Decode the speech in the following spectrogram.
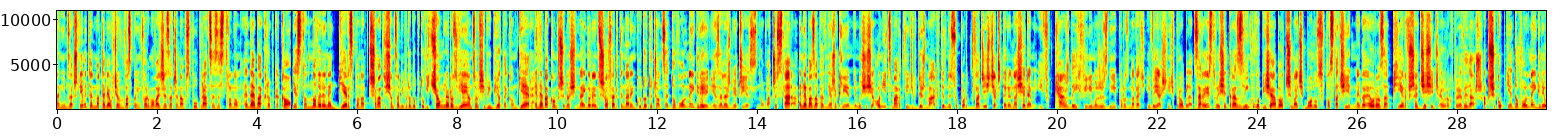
Zanim zaczniemy ten materiał, chciałbym Was poinformować, że zaczynam współpracę ze stroną eneba.com. Jest to nowy rynek gier z ponad 3000 produktów i ciągle rozwijającą się biblioteką gier. Eneba.com przynosi najgorętsze oferty na rynku dotyczące dowolnej gry, niezależnie czy jest nowa czy stara. Eneba zapewnia, że klient nie musi się o nic martwić, gdyż ma aktywny support 24 na 7 i w każdej chwili możesz z nimi porozmawiać i wyjaśnić problem. Zarejestruj się teraz z linku w opisie, aby otrzymać bonus w postaci 1 euro za pierwsze 10 euro, które wydasz. A przy kupnie dowolnej gry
